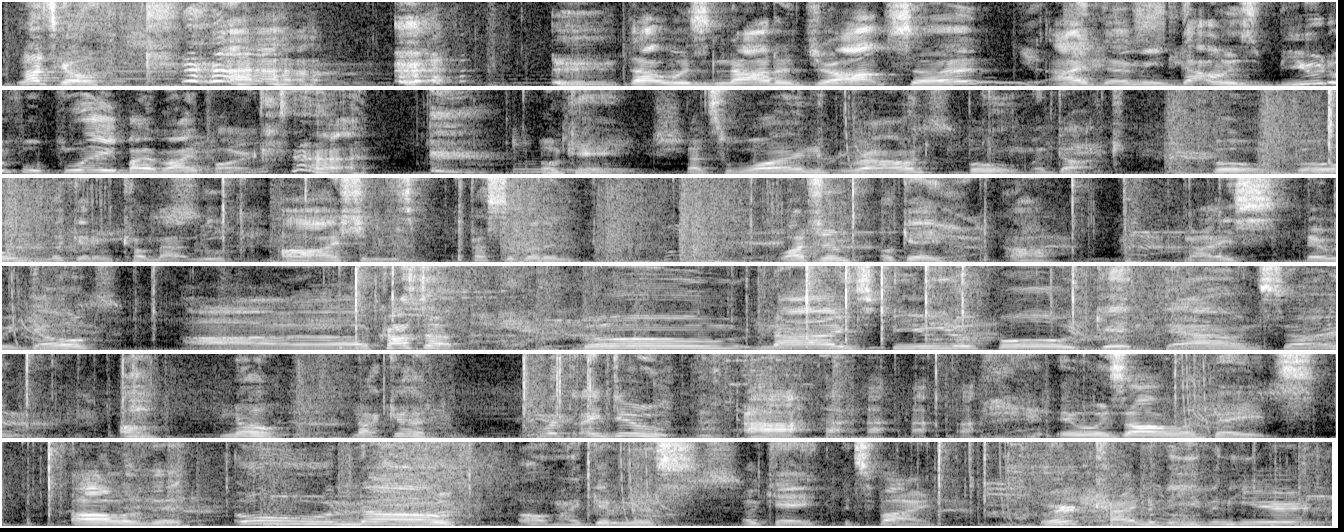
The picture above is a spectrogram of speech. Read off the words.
Let's go. that was not a drop, son. I, I mean, that was beautiful play by my part. okay, that's one round. Boom, a duck. Boom, boom. Look at him come at me. Oh, I should have just pressed the button. Watch him. Okay. Oh, nice. There we go. Uh, cross up. Boom. Nice. Beautiful. Get down, son. Oh, no. Not good. What did I do? Ah, it was all the baits. All of it. Oh, no. Oh, my goodness. Okay, it's fine. We're kind of even here,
